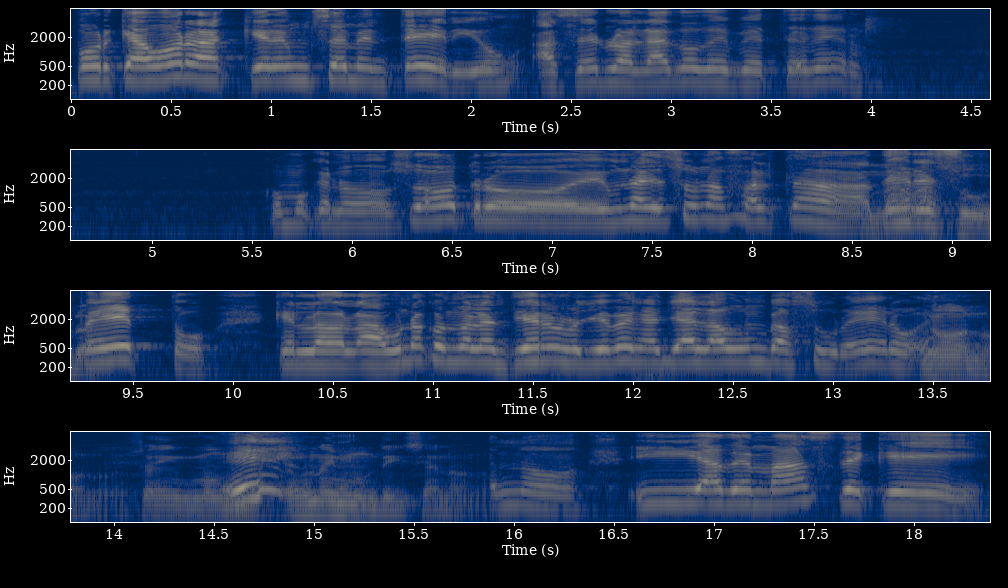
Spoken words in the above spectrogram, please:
Porque ahora quieren un cementerio, hacerlo al lado del vertedero. Como que nosotros, es una, es una falta Una de basura. respeto. Que la, la una cuando la entierren lo lleven allá al lado de un basurero. ¿eh? No, no, no. Eso es, ¿Eh? es una inmundicia, no, no. No, y además de que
